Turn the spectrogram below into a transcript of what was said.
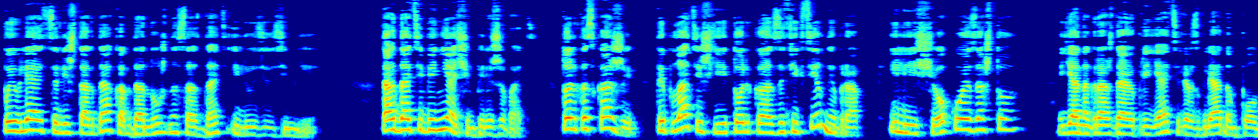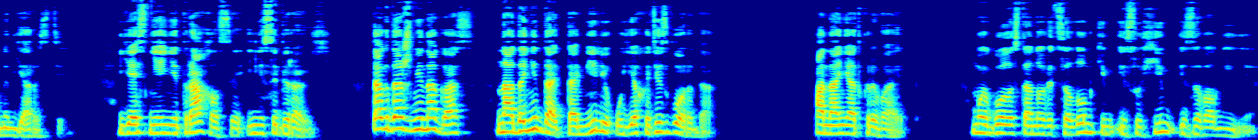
Появляется лишь тогда, когда нужно создать иллюзию Земли. Тогда тебе не о чем переживать. Только скажи, ты платишь ей только за фиктивный брак или еще кое за что? Я награждаю приятеля взглядом полным ярости. Я с ней не трахался и не собираюсь. Тогда жми на газ. Надо не дать Тамиле уехать из города. Она не открывает. Мой голос становится ломким и сухим из-за волнения.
